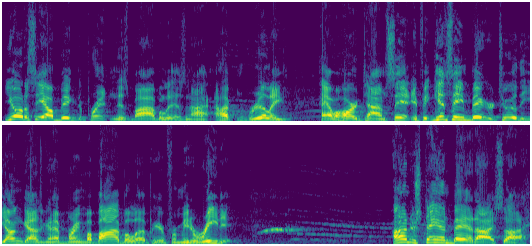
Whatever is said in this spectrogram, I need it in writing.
You ought to see how big the print in this Bible is, and I, I really have a hard time seeing it. If it gets any bigger, two of the young guys are going to have to bring my Bible up here for me to read it. I understand bad eyesight.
